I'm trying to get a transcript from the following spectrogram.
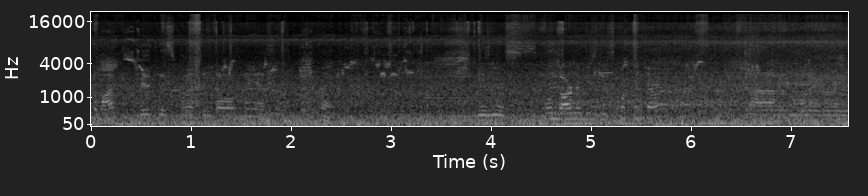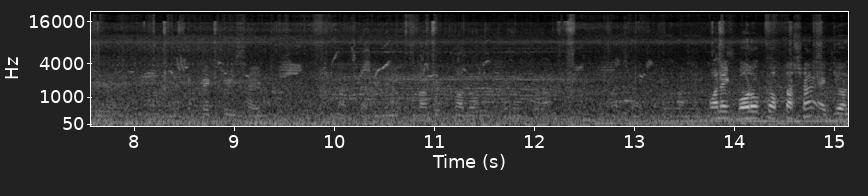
তোমার? বিজনেস করার চিন্তা ভাবনাই আছে বিজনেস কোন ধরনের বিজনেস করতে চাও? মনে করেন যে ফ্যাক্টরি সাইড আচ্ছা। বিভিন্ন প্রোডাক্ট উৎপাদন অনেক বড় প্রত্যাশা একজন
